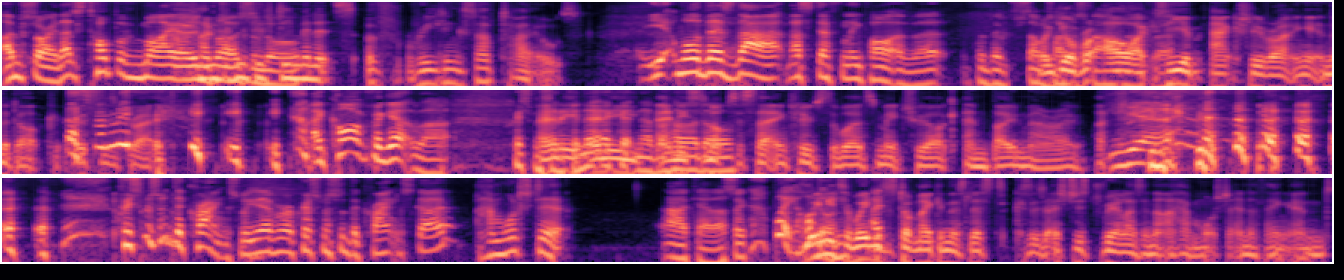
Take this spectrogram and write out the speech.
I'm sorry, that's top of my own 150 personal. minutes of reading subtitles. Yeah, well, there's that. That's definitely part of it for the Oh, subtitles. you're oh, I can see you actually writing it in the doc. That's this for is me. great. I can't forget that. Christmas Any, in Connecticut, any, never any heard synopsis that includes the words matriarch and bone marrow. Of. Yeah. Christmas with the Cranks. Were you ever a Christmas with the Cranks guy? I haven't watched it. Okay, that's okay. Wait, hold we on. need to we need I- to stop making this list because it's, it's just realizing that I haven't watched anything and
